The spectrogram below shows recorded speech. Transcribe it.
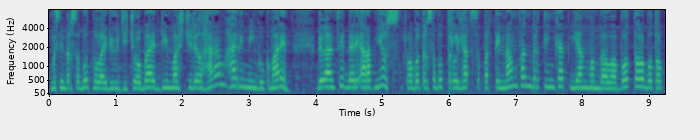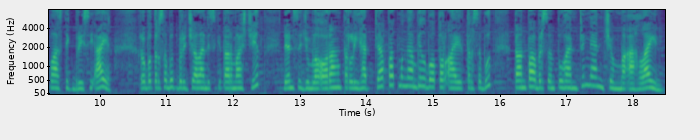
mesin tersebut mulai diuji coba di Masjidil Haram hari Minggu kemarin. Dilansir dari Arab News, robot tersebut terlihat seperti nampan bertingkat yang membawa botol-botol plastik berisi air. Robot tersebut berjalan di sekitar masjid dan sejumlah orang terlihat dapat mengambil botol air tersebut tanpa bersentuhan dengan jemaah lain.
